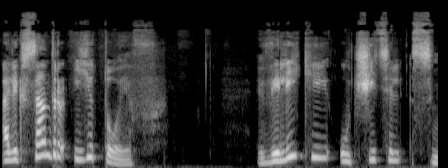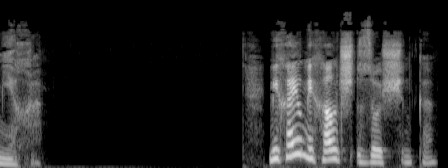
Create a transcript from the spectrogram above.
Александр Етоев. Великий учитель смеха. Михаил Михайлович Зощенко.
